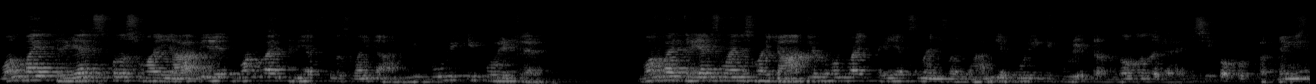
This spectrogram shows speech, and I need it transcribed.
one by three x plus y यहाँ भी है one by three x plus y यहाँ भी है पूरी की पूरी trap one by three x minus y यहाँ भी और one by three x minus y यहाँ भी है पूरी की पूरी टर्म दोनों जगह है, इसी को पुट कर लेंगे।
